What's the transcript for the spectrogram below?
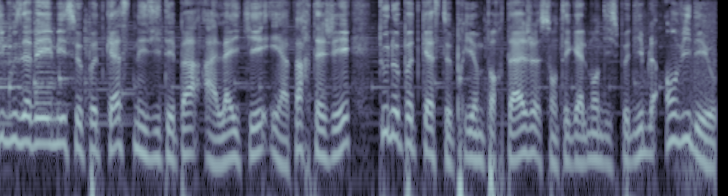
Si vous avez aimé ce podcast, n'hésitez pas à liker et à partager. Tous nos podcasts Prium Portage sont également disponibles en vidéo.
